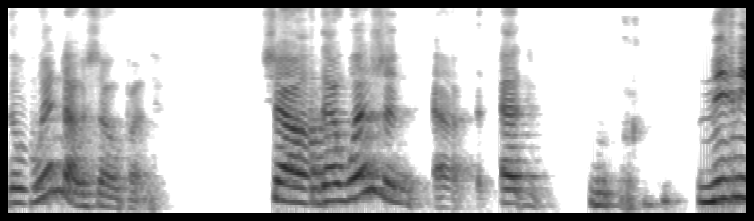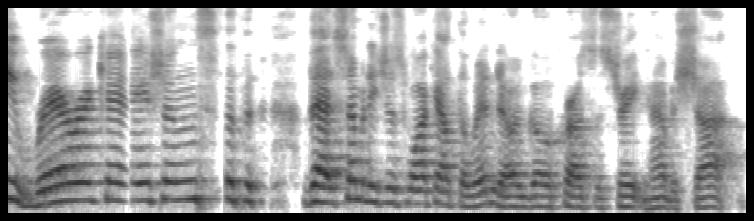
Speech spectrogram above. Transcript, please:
the windows opened, so there wasn't a, a many rare occasions that somebody just walk out the window and go across the street and have a shot.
